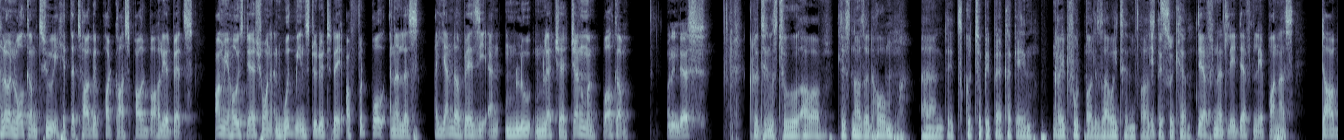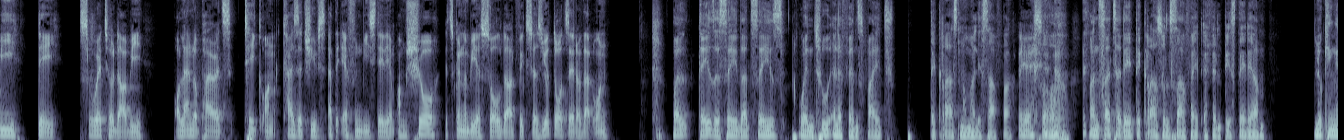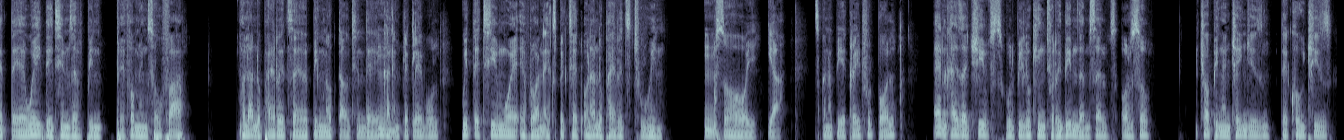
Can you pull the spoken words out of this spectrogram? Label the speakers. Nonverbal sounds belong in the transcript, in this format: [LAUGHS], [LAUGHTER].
Speaker 1: Hello and welcome to Hit the Target podcast powered by Hollywood Bets. I'm your host, Deshwan, and with me in studio today are football analysts Ayanda Vezi and Mlu Mleche. Gentlemen, welcome.
Speaker 2: Morning, Desh.
Speaker 3: Greetings to our listeners at home, and it's good to be back again. Great football is awaiting for us
Speaker 1: It's
Speaker 3: this weekend.
Speaker 1: Definitely, definitely upon us. Derby Day, Soweto Derby, Orlando Pirates take on Kaizer Chiefs at the FNB Stadium. I'm sure it's going to be a sold out fixtures. Your thoughts, Ed, of that one?
Speaker 3: Well, there is a say that says when two elephants fight, the grass normally suffer.
Speaker 1: Yeah.
Speaker 3: So [LAUGHS] on Saturday, the grass will suffer at FNB Stadium. Looking at the way the teams have been performing so far, Orlando Pirates uh, being knocked out in the
Speaker 1: Mm.
Speaker 3: Carling Black Label with the team where everyone expected Orlando Pirates to win.
Speaker 1: Mm.
Speaker 3: So yeah, it's gonna be a great football. And Kaizer Chiefs will be looking to redeem themselves also, chopping and changing the coaches.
